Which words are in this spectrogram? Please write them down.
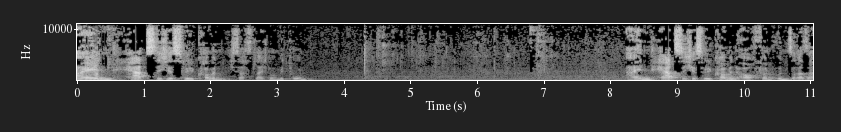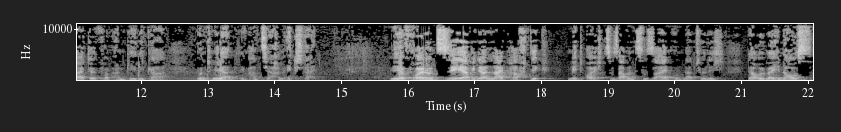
Ein herzliches Willkommen. Ich sage es gleich noch mit Ton. Ein herzliches Willkommen auch von unserer Seite, von Angelika und mir, dem Hans-Joachim Eckstein. Wir freuen uns sehr, wieder leibhaftig mit euch zusammen zu sein und natürlich darüber hinaus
